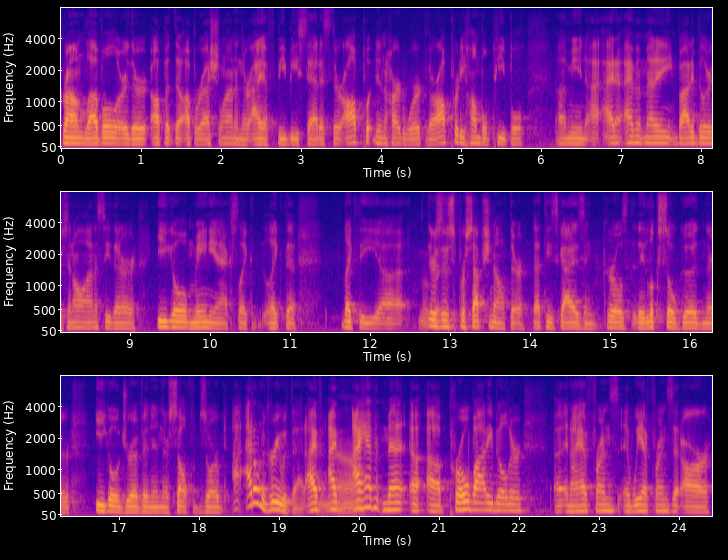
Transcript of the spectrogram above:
ground level or they're up at the upper echelon and their IFBB status, they're all putting in hard work. They're all pretty humble people. I mean, I, I I haven't met any bodybuilders, in all honesty, that are egomaniacs like like the like the uh, there's this perception out there that these guys and girls they look so good and they're ego driven and they're self absorbed. I, I don't agree with that. I've, I've I haven't met a, a pro bodybuilder, uh, and I have friends and we have friends that are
